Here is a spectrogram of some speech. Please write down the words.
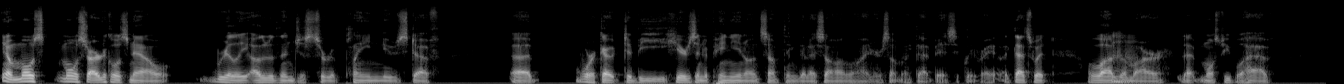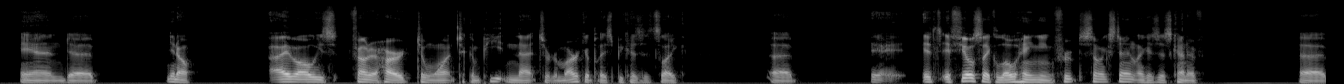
you know most most articles now really other than just sort of plain news stuff uh work out to be here's an opinion on something that I saw online or something like that basically right? Like that's what a lot of them are that most people have. And uh you know I've always found it hard to want to compete in that sort of marketplace because it's like uh it it, feels like low hanging fruit to some extent like it's just kind of uh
